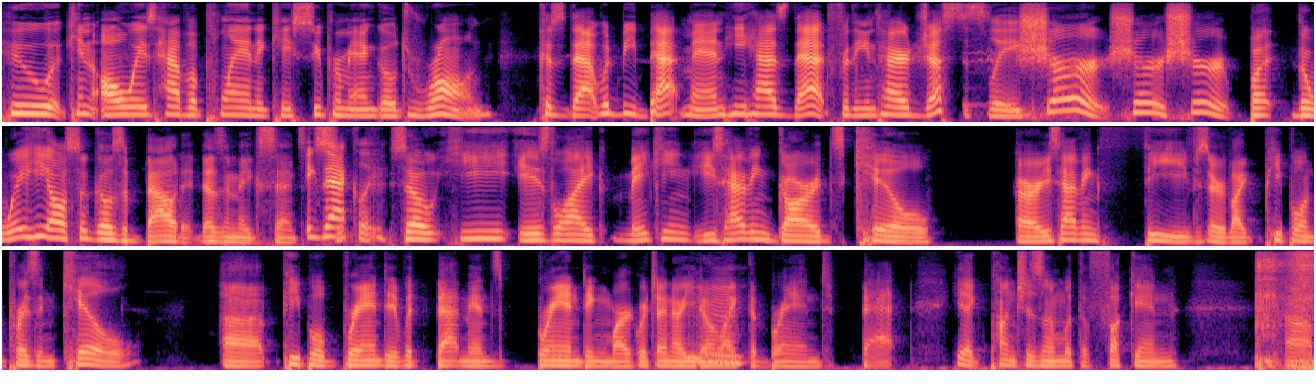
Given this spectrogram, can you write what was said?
who can always have a plan in case Superman goes wrong. Because that would be Batman. He has that for the entire Justice League. Sure, sure, sure. But the way he also goes about it doesn't make sense. Exactly. So, he is like making, he's having guards kill, or he's having thieves or like people in prison kill uh, people branded with Batman's branding mark, which I know you don't Mhm. like the brand bat. He like punches them with the fucking um,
